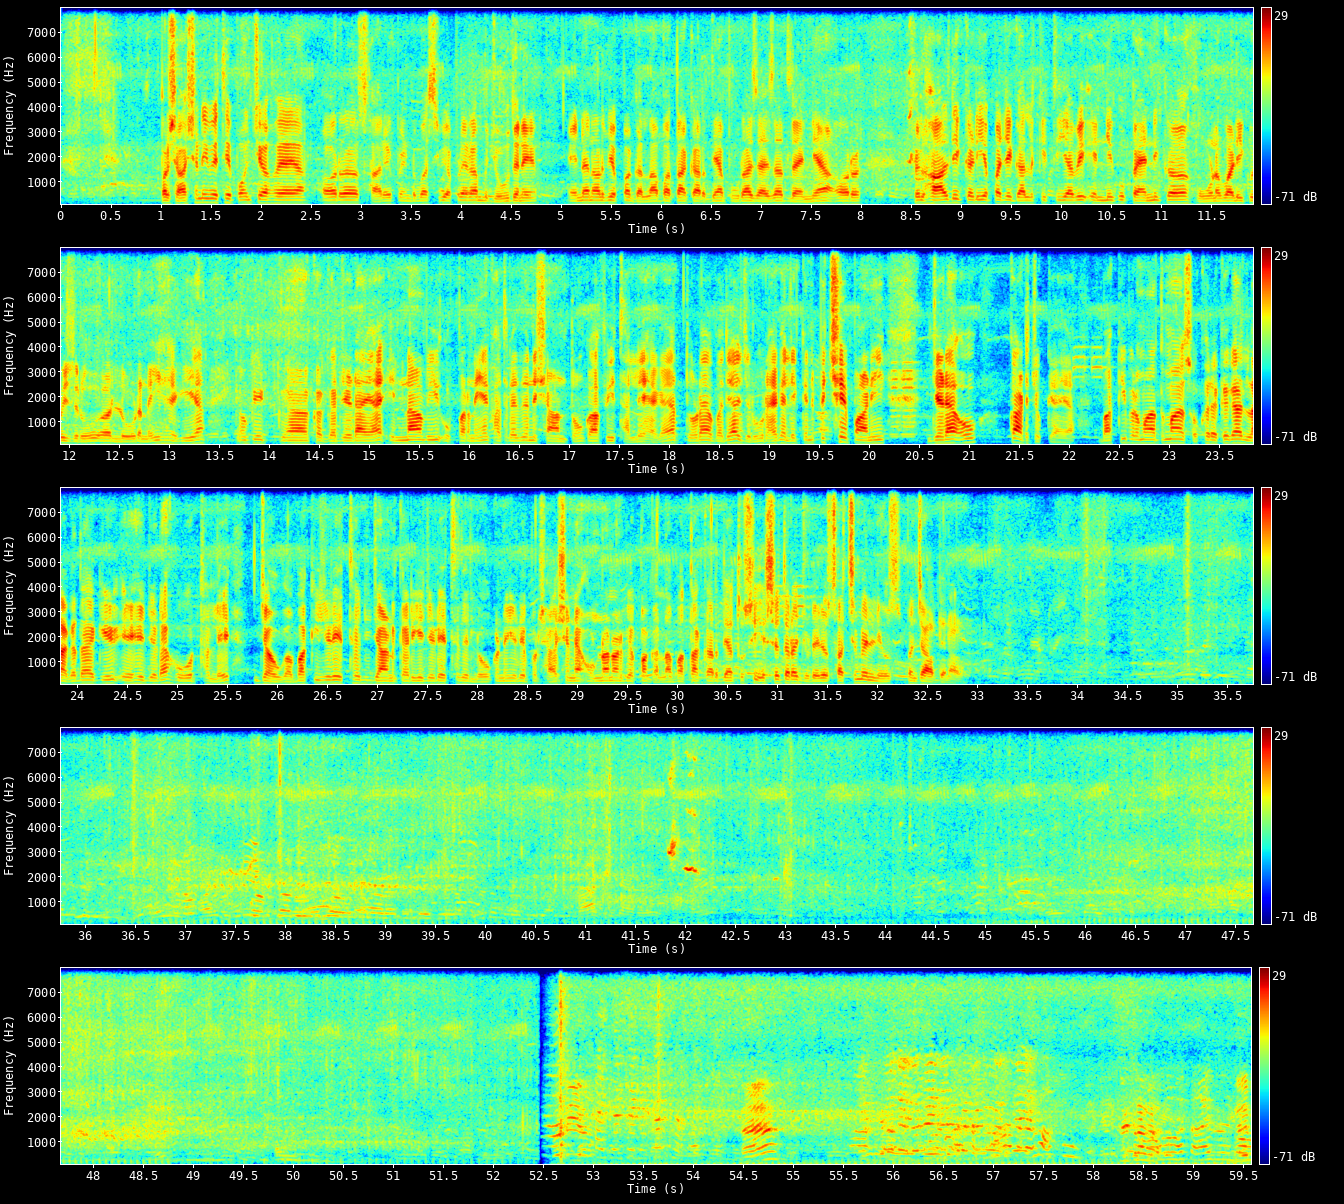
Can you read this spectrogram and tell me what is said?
ਪ੍ਰਸ਼ਾਸਨ ਵੀ ਇੱਥੇ ਪਹੁੰਚਿਆ ਹੋਇਆ ਆ ਔਰ ਸਾਰੇ ਪਿੰਡ ਵਾਸੀ ਵੀ ਆਪਣੇ ਨਾਲ ਮੌਜੂਦ ਨੇ। ਇਹਨਾਂ ਨਾਲ ਵੀ ਆਪਾਂ ਗੱਲਾਂ ਬਾਤਾਂ ਕਰਦੇ ਆ ਪੂਰਾ ਜਾਇਜ਼ਾ ਲੈਂਦੇ ਆ ਔਰ ਫਿਲਹਾਲ ਦੀ ਕੜੀ ਆਪਾਂ ਜੇ ਗੱਲ ਕੀਤੀ ਜਾਵੇ, ਇੰਨੀ ਕੋ ਪੈਨਿਕ ਹੋਣ ਵਾਲੀ ਕੋਈ ਜ਼ਰੂਰ ਲੋੜ ਨਹੀਂ ਹੈਗੀ ਆ ਕਿਉਂਕਿ ਕ- ਘੱਗਰ ਜਿਹੜਾ ਆ, ਇੰਨਾ ਵੀ ਉੱਪਰ ਨਹੀਂ ਹੈ, ਖਤਰੇ ਦੇ ਨਿਸ਼ਾਨ ਤੋਂ ਕਾਫੀ ਥੱਲੇ ਹੈਗਾ ਆ ਥੋੜਾ ਵਧਿਆ ਜ਼ਰੂਰ ਹੈਗਾ ਲੇਕਿਨ ਪਿੱਛੇ ਪਾਣੀ ਜਿਹੜਾ ਉਹ ਘਟ ਚੁੱਕਿਆ ਆ। ਬਾਕੀ ਪ੍ਰਮਾਤਮਾ ਸੁੱਖ ਰੱਖੇਗਾ, ਲੱਗਦਾ ਹੈ ਕਿ ਇਹ ਜਿਹੜਾ ਹੋਰ ਥੱਲੇ ਜਾਊਗਾ। ਬਾਕੀ ਜਿਹੜੇ ਇੱਥੇ ਦੀ ਜਾਣਕਾਰੀ ਹੈ, ਜਿਹੜੇ ਇੱਥੇ ਦੇ ਲੋਕ ਨੇ, ਜਿਹੜੇ ਪ੍ਰਸ਼ਾਸਨ ਹੈ, ਉਹਨਾਂ ਨਾਲ ਵੀ ਆਪਾਂ ਗੱਲਾਂ ਬਾਤਾਂ ਕਰਦੇ ਹਾਂ। ਤੁਸੀਂ ਇਸੇ ਤਰ੍ਹਾਂ ਜੁੜੇ ਰਹੋ ਸੱਚਮੇਲ ਨਿਊਜ਼ ਪੰਜਾਬ ਦੇ ਨਾਲ।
